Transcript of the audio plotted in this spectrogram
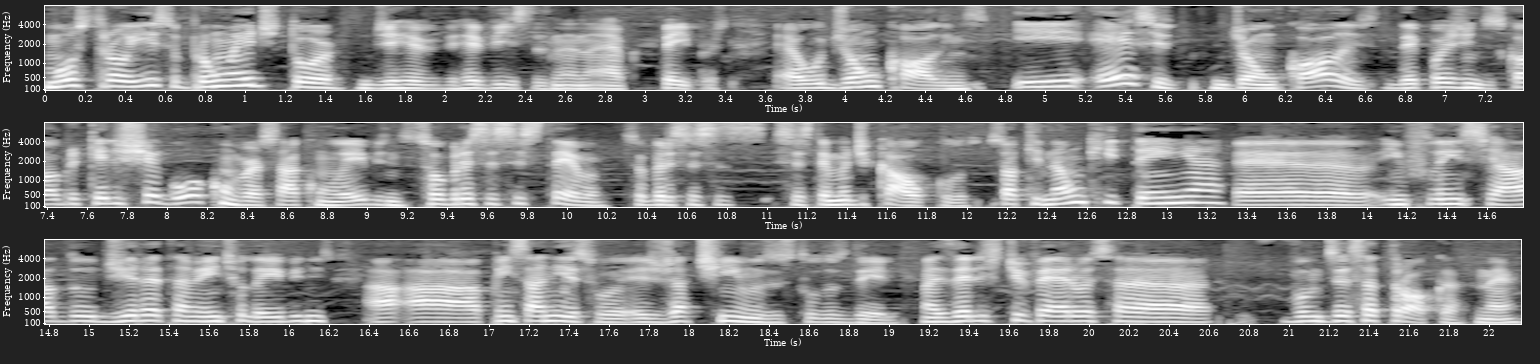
mostrou isso para um editor de re- revistas, né, na época, papers, é o John Collins. E esse John Collins, depois a gente descobre que ele chegou a conversar com Leibniz sobre esse sistema, sobre esse sis- sistema de cálculos. Só que não que tenha é, influenciado diretamente o Leibniz a, a pensar nisso. Eles já tinham os estudos dele. Mas eles tiveram essa, vamos dizer, essa troca, né?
